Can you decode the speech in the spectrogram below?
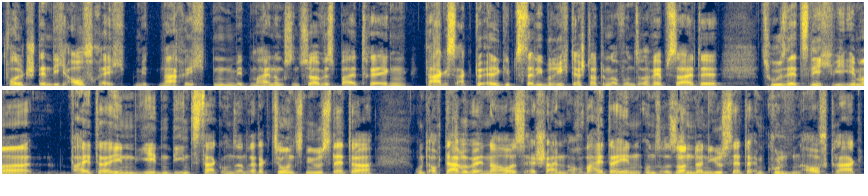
vollständig aufrecht mit Nachrichten, mit Meinungs- und Servicebeiträgen. Tagesaktuell gibt's da die Berichterstattung auf unserer Webseite. Zusätzlich, wie immer, weiterhin jeden Dienstag unseren Redaktionsnewsletter. Und auch darüber hinaus erscheinen auch weiterhin unsere Sondernewsletter im Kundenauftrag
